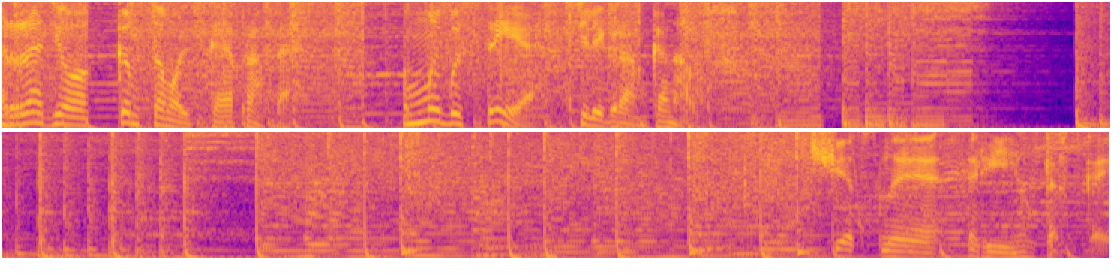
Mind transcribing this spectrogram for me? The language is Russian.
Радио «Комсомольская правда». Мы быстрее телеграм-каналов. Честное риэлторское.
